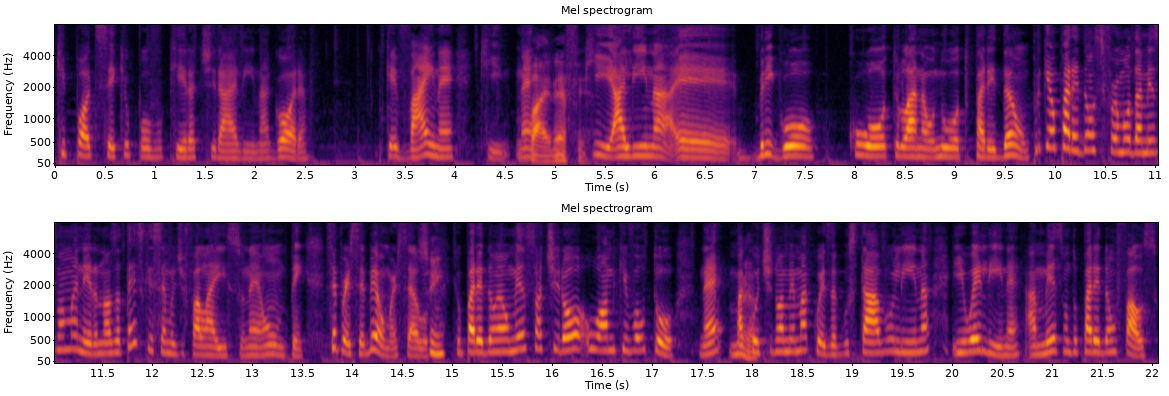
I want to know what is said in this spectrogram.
que pode ser que o povo queira tirar a Lina agora. Porque vai, né? Que, né? Vai, né, Fê? que a Lina é, brigou com o outro lá no, no outro paredão, porque o paredão se formou da mesma maneira. Nós até esquecemos de falar isso, né, ontem. Você percebeu, Marcelo? Sim. Que o paredão é o mesmo, só tirou o homem que voltou, né? Mas É. continua a mesma coisa. Gustavo, Lina e o Eli, né? A mesma do paredão falso.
